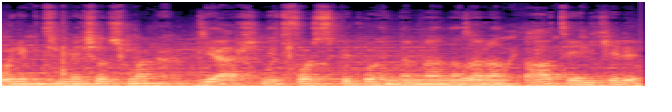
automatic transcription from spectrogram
oyunu bitirmeye çalışmak diğer Need for Speed oyunlarına nazaran daha tehlikeli.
